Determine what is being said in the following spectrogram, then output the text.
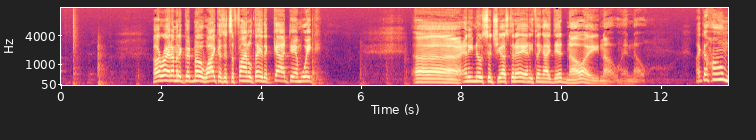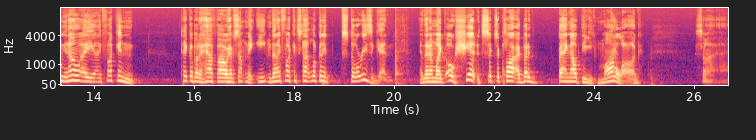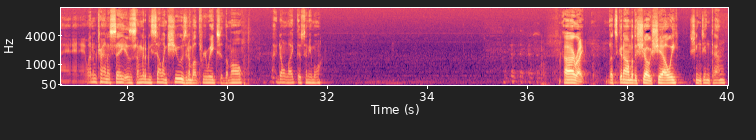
All right, I'm in a good mood. Why? Because it's the final day of the goddamn week. Uh, any news since yesterday? Anything I did? No, I no and no. I go home, you know, I, I fucking take about a half hour, have something to eat, and then I fucking start looking at stories again. And then I'm like, oh shit, it's six o'clock. I better bang out the monologue. So I, what I'm trying to say is I'm going to be selling shoes in about three weeks at the mall. I don't like this anymore. All right, let's get on with the show, shall we? Xing Jing Tang.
